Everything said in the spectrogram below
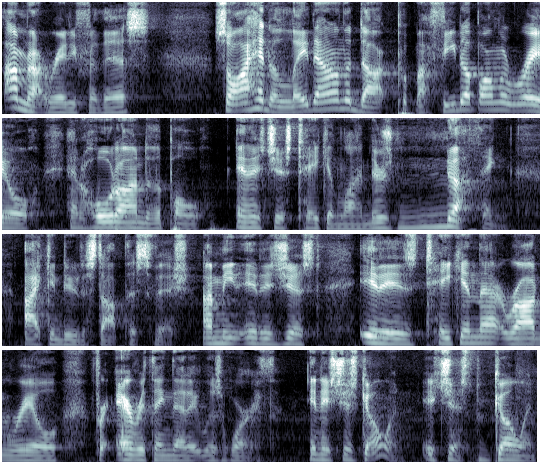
I'm not ready for this. So I had to lay down on the dock, put my feet up on the rail, and hold on to the pole. And it's just taking line. There's nothing I can do to stop this fish. I mean, it is just, it is taking that rod and reel for everything that it was worth. And it's just going. It's just going.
